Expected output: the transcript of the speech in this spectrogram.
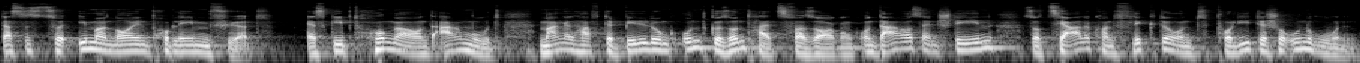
dass es zu immer neuen Problemen führt. Es gibt Hunger und Armut, mangelhafte Bildung und Gesundheitsversorgung und daraus entstehen soziale Konflikte und politische Unruhen.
